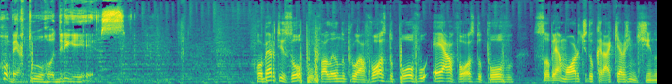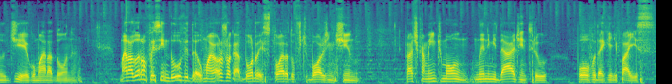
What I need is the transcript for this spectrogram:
Roberto Rodrigues. Roberto Isopo falando para o A Voz do Povo é a Voz do Povo sobre a morte do craque argentino Diego Maradona. Maradona foi sem dúvida o maior jogador da história do futebol argentino, praticamente uma unanimidade entre o povo daquele país.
